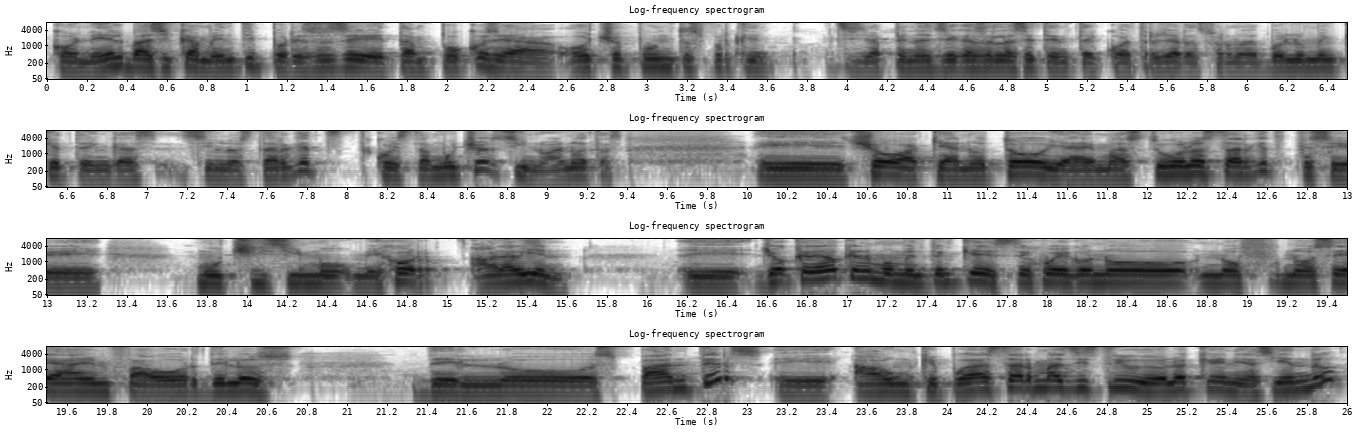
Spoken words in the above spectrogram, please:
con él, básicamente, y por eso se ve tan poco, o sea, 8 puntos, porque si apenas llegas a las 74 yardas, por más volumen que tengas sin los targets, cuesta mucho si no anotas. Eh, que anotó y además tuvo los targets, pues se ve muchísimo mejor. Ahora bien, eh, yo creo que en el momento en que este juego no, no, sea en favor de los, de los Panthers, eh, aunque pueda estar más distribuido lo que venía haciendo,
